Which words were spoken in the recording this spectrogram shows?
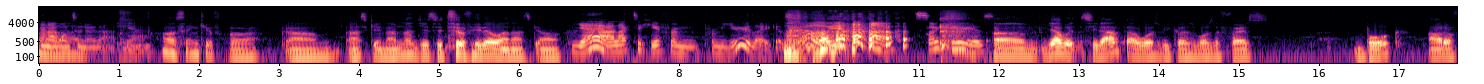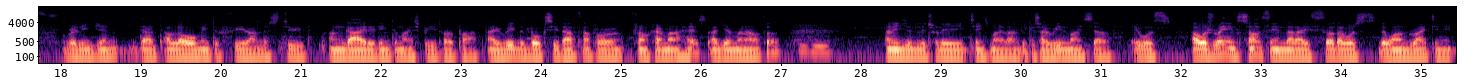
and I want to know that. Yeah. oh thank you for um, asking i'm not used to be the one asking oh. Yeah, I like to hear from from you, like as well. yeah, so curious. um, yeah with siddhartha was because was the first book out of religion that allowed me to feel understood and guided into my spiritual path i read the book siddhartha for, from hermann hesse a german author hmm and it just literally changed my life because I read myself. It was I was reading something that I thought I was the one writing it.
